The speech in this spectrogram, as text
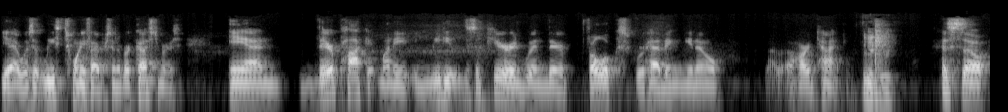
Yeah, it was at least 25% of our customers, and their pocket money immediately disappeared when their folks were having, you know, a hard time. Mm-hmm. so,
